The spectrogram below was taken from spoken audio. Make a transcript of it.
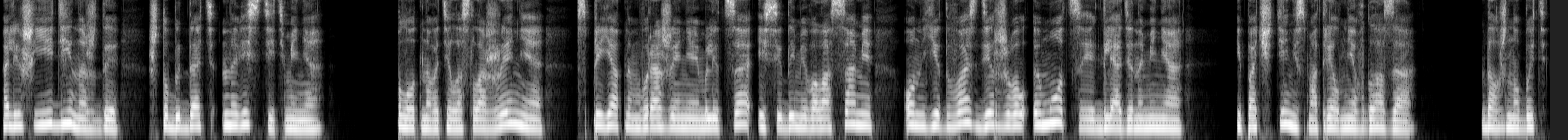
а лишь единожды, чтобы дать навестить меня. Плотного телосложения — с приятным выражением лица и седыми волосами он едва сдерживал эмоции, глядя на меня, и почти не смотрел мне в глаза. Должно быть,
